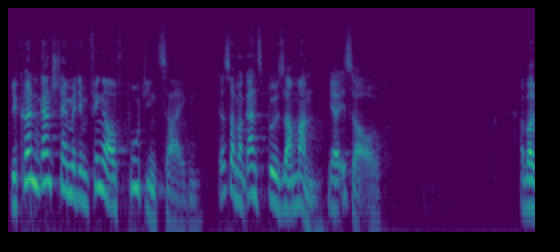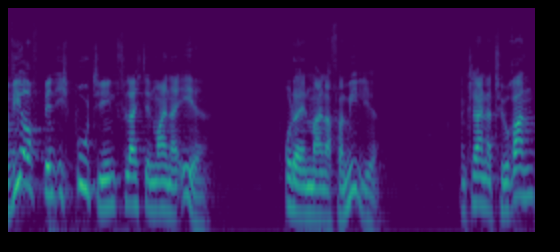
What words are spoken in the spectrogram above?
Wir können ganz schnell mit dem Finger auf Putin zeigen. Das ist aber ein ganz böser Mann. Ja, ist er auch. Aber wie oft bin ich Putin vielleicht in meiner Ehe oder in meiner Familie? Ein kleiner Tyrann,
